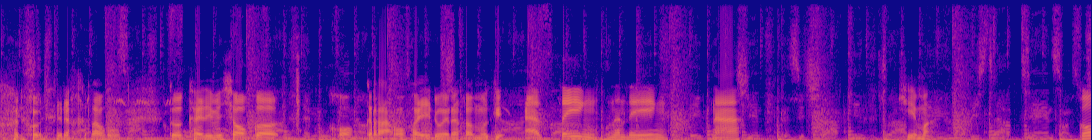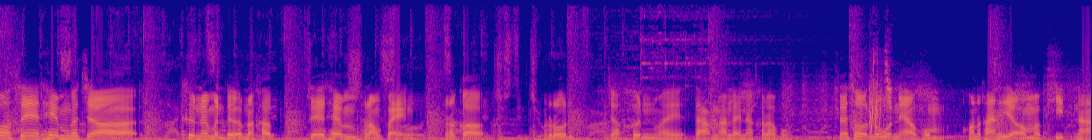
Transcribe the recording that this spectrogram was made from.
ขอโทษด้วยนะครับผมก็ใครที่ไม่ชอบก็ขอกราบอภัยด้วยนะครับมันคือ acting นั่นเองนะโอเคมาก็เซเทมก็จะขึ้นไว้เหมือนเดิมนะครับเซเทมพลังแฝงแล้วก็รุ่นจะขึ้นไว้ตามนั้นเลยนะครับผมแต่ส่วนรุ่นเนี่ยผมค่อนข้างที่จะเอามาผิดนะ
